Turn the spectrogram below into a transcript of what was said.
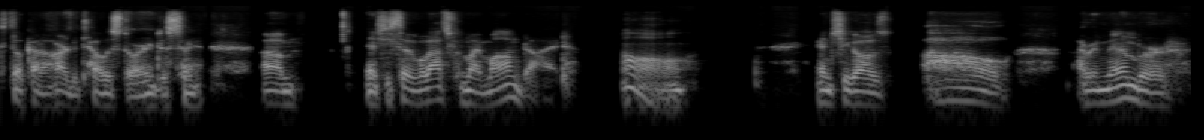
Still kind of hard to tell the story, just saying. Um, And she said, Well, that's when my mom died. Oh. And she goes, Oh, I remember,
